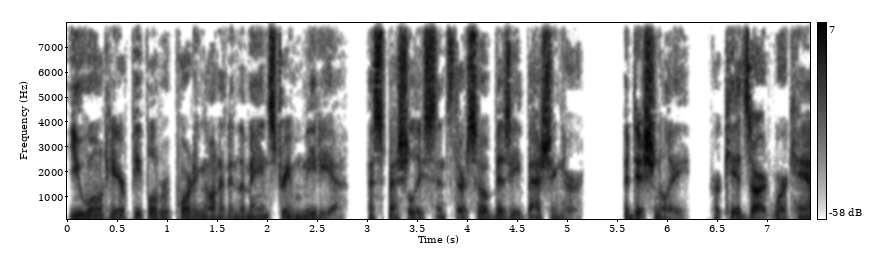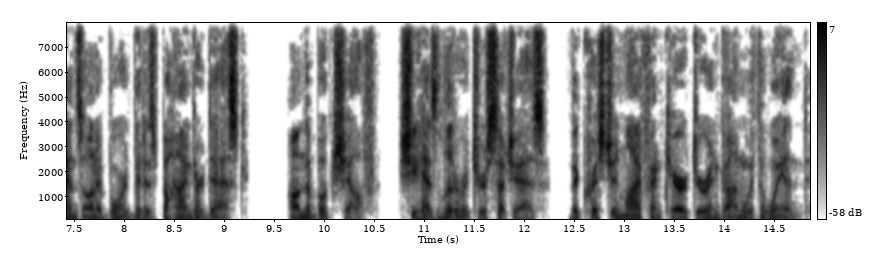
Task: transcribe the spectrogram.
You won't hear people reporting on it in the mainstream media, especially since they're so busy bashing her. Additionally, her kids' artwork hangs on a board that is behind her desk. On the bookshelf, she has literature such as, The Christian Life and Character and Gone with the Wind.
